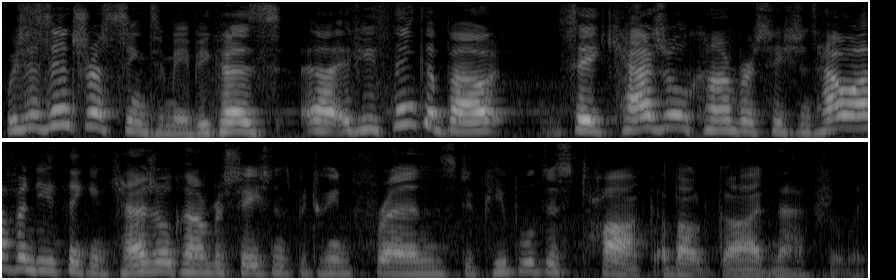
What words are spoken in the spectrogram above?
Which is interesting to me because uh, if you think about, say, casual conversations, how often do you think in casual conversations between friends do people just talk about God naturally?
